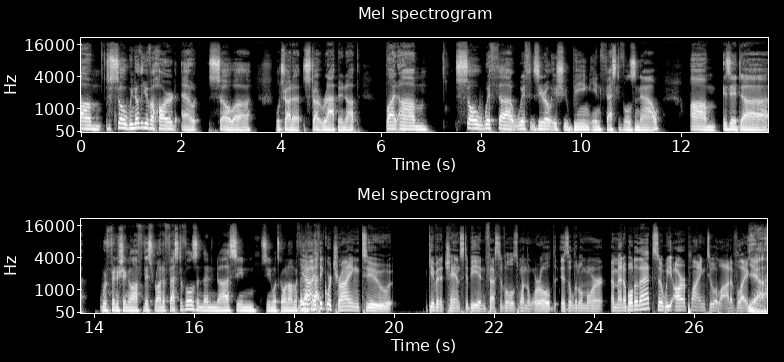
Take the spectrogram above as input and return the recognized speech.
um, so we know that you have a hard out, so uh, we'll try to start wrapping up. But um, so with uh, with zero issue being in festivals now, um, is it uh, we're finishing off this run of festivals and then uh, seeing seeing what's going on with it? Yeah, after I think we're trying to give it a chance to be in festivals when the world is a little more amenable to that. So we are applying to a lot of like Yeah.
